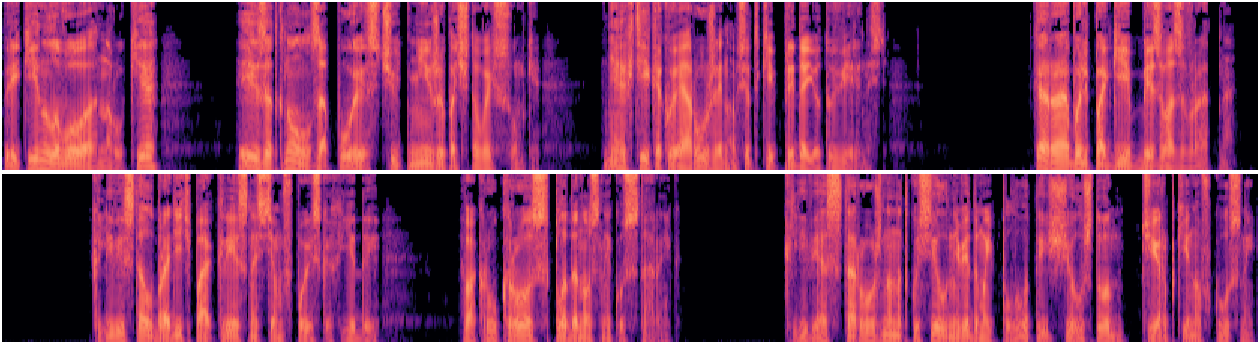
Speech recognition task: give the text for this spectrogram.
прикинул его на руке и заткнул за пояс чуть ниже почтовой сумки. Не ахти какое оружие, но все-таки придает уверенность. Корабль погиб безвозвратно. Кливи стал бродить по окрестностям в поисках еды. Вокруг рос плодоносный кустарник. Кливи осторожно надкусил неведомый плод и счел, что он терпкий, но вкусный.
